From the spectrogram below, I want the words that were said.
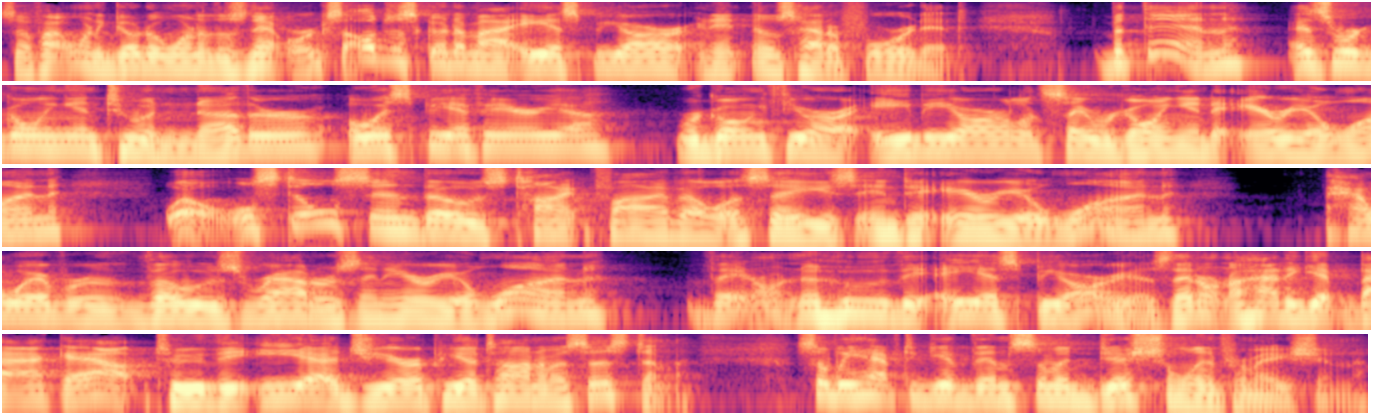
So if I want to go to one of those networks, I'll just go to my ASBR and it knows how to forward it. But then, as we're going into another OSPF area, we're going through our ABR, let's say we're going into Area 1, well, we'll still send those Type 5 LSAs into Area 1. However, those routers in Area 1, they don't know who the ASBR is. They don't know how to get back out to the EIGRP autonomous system. So we have to give them some additional information.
